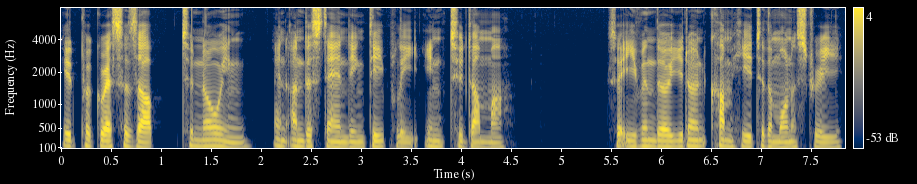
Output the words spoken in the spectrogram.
It progresses up to knowing and understanding deeply into Dhamma. So even though you don't come here to the monastery,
